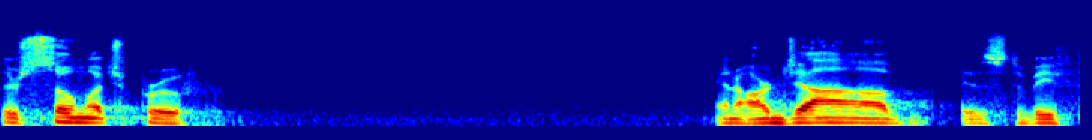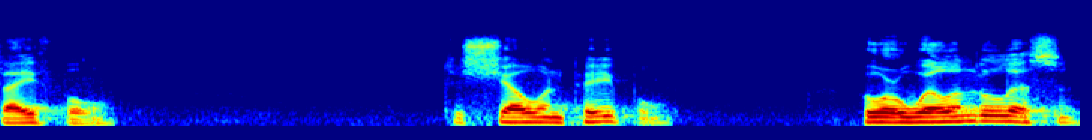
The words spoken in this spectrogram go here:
There's so much proof. And our job is to be faithful to showing people who are willing to listen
